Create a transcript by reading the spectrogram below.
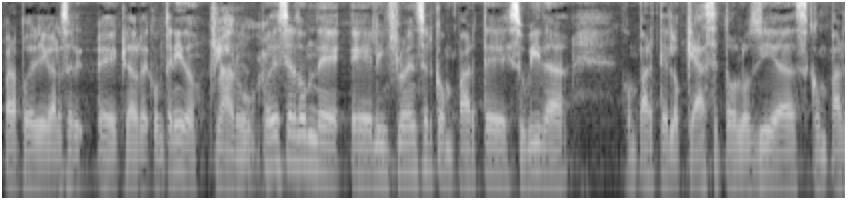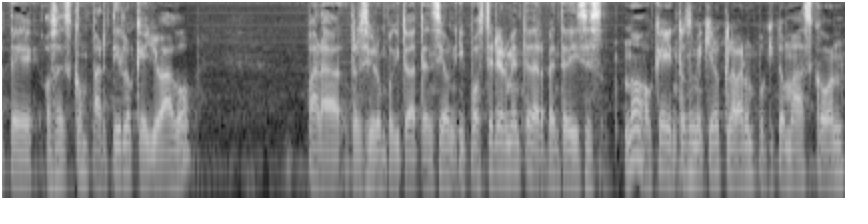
para poder llegar a ser eh, creador de contenido. Claro. Puede ser donde el influencer comparte su vida, comparte lo que hace todos los días, comparte, o sea, es compartir lo que yo hago para recibir un poquito de atención. Y posteriormente de repente dices, no, ok, entonces me quiero clavar un poquito más con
